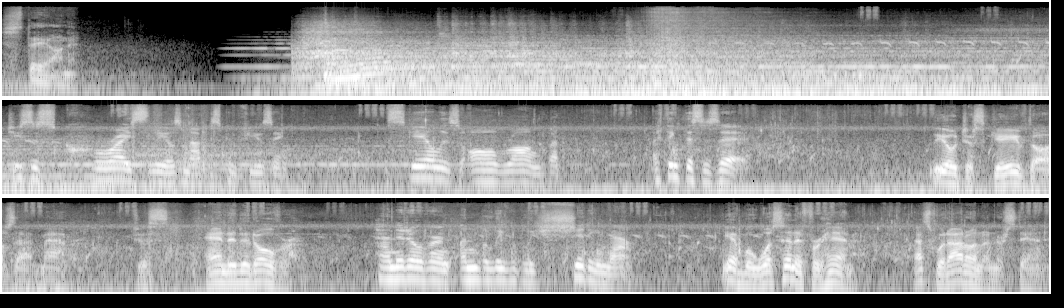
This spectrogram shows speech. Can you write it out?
Stay on it. Jesus Christ, Leo's map is confusing. The scale is all wrong, but I think this is it. Leo just gave Dawes that map. Just handed it over. Handed over an unbelievably shitty map. Yeah, but what's in it for him? That's what I don't understand.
